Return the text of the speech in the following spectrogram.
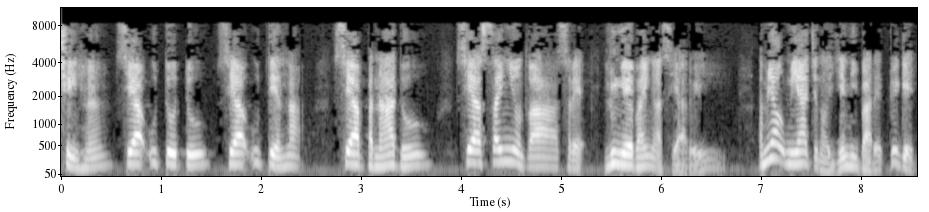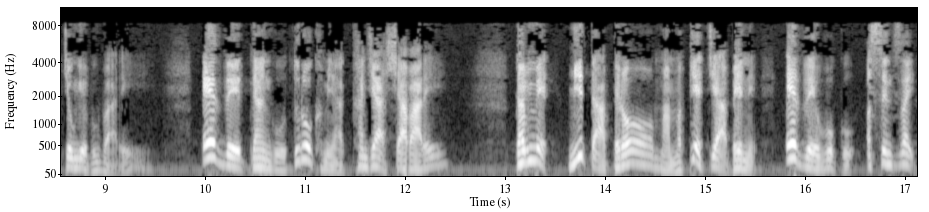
ချိန်ဟန်ဆရာဥတူတူဆရာဥတင်လှဆရာဗနာဒိုဆရာစိုင်းညွန့်သားဆိုတဲ့လူငယ်ပိုင်းကဆရာတွေအမြောက်အများကျွန်တော်ယဉ်မိပါတယ်တွေ့ခဲ့ကြုံခဲ့ဘူးပါတယ်ဧည့်သည်တန်ကိုသူတို့ခမညာခံကြရှာပါတယ်ဒါပေမဲ့မေတ္တာဘယ်တော့မှမပြတ်ကြဘဲနဲ့ဧည့်သည်ဝတ်ကိုအစင်စိုက်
